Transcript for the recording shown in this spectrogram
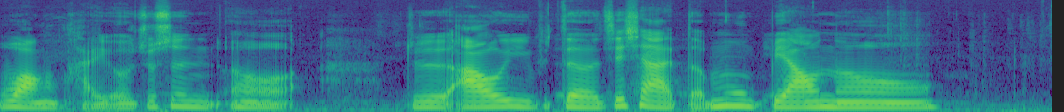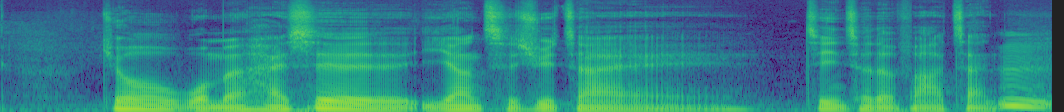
望，还有就是呃就是 ROE 的接下来的目标呢？就我们还是一样持续在。自行车的发展，嗯，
